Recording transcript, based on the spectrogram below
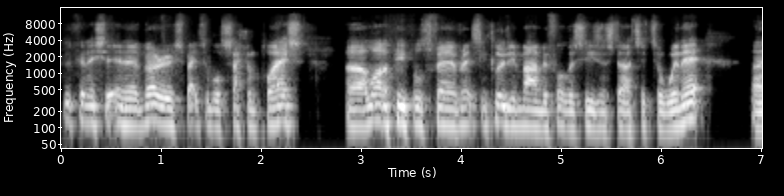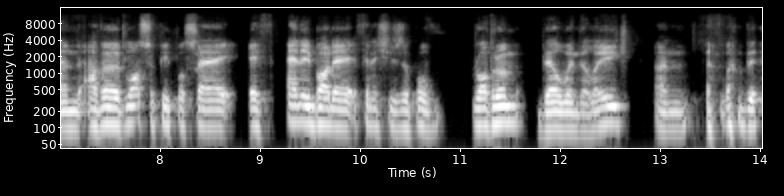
They finished in a very respectable second place. Uh, a lot of people's favourites, including mine, before the season started to win it. And I've heard lots of people say if anybody finishes above Rotherham, they'll win the league. And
